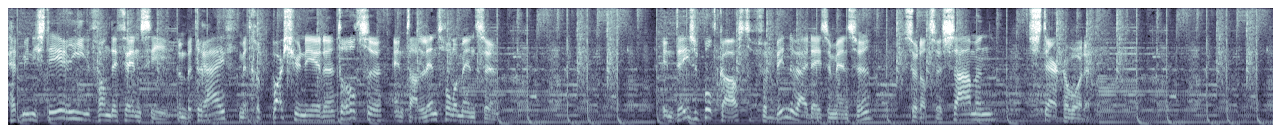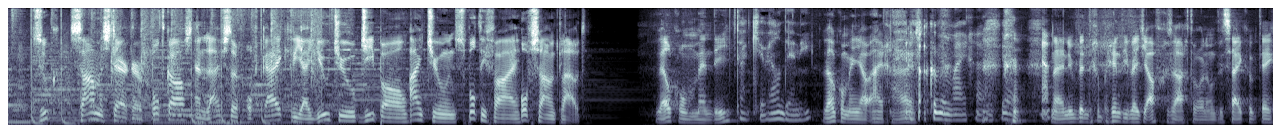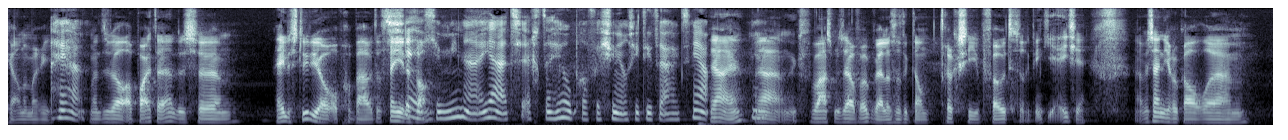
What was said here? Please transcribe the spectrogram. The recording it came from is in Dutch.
Het ministerie van Defensie. Een bedrijf met gepassioneerde, trotse en talentvolle mensen. In deze podcast verbinden wij deze mensen zodat ze samen sterker worden. Zoek Samen Sterker podcast en luister of kijk via YouTube, Gpal, iTunes, Spotify of Soundcloud. Welkom Mandy. Dankjewel Danny. Welkom in jouw eigen huis. Welkom in mijn eigen huis, ja. ja. Nee, nu bent, begint hij een beetje afgezaagd te worden, want dit zei ik ook tegen Annemarie. Ja. Maar het is wel apart hè, dus ehm hele studio opgebouwd. Wat vind je ervan? Jeetje, Mina. Ja, het is echt een heel professioneel ziet dit eruit. Ja. Ja, hè? Ja. ik verbaas mezelf ook wel eens dat ik dan terugzie op foto's. Dat ik denk, jeetje, nou, we zijn hier ook al ehm,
